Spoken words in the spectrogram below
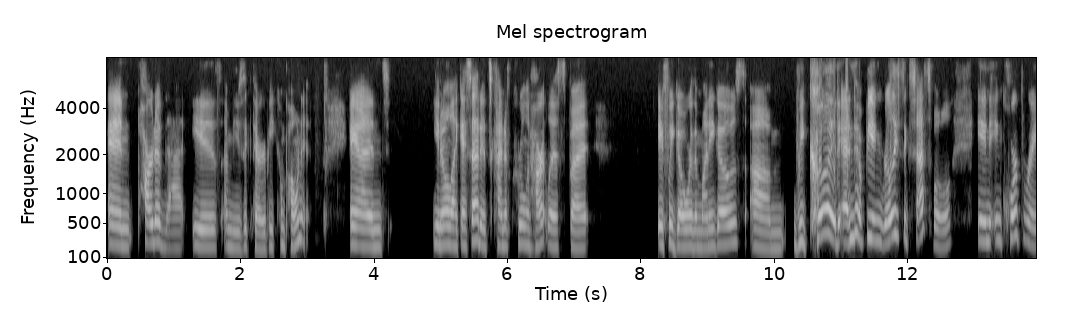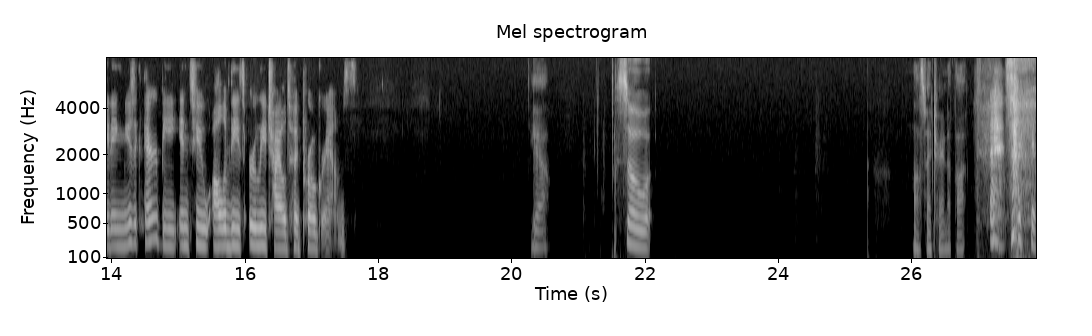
And part of that is a music therapy component. And, you know, like I said, it's kind of cruel and heartless, but if we go where the money goes, um, we could end up being really successful in incorporating music therapy into all of these early childhood programs. Yeah. So lost my train of thought. So,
